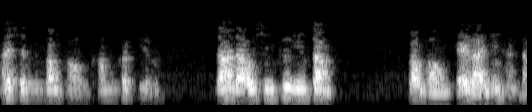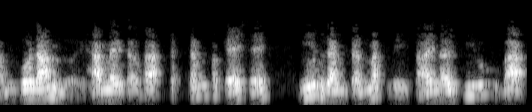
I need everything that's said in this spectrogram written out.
Thái sinh văn hồn không có chuyện, đó đâu, xin cứ yên tâm. Văn hồn kể lại những hành động của đám người ham mê cờ bạc, chắc chắn có kẻ sẽ nghiến răng trợn mắt vì tại nơi chiếu bạc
